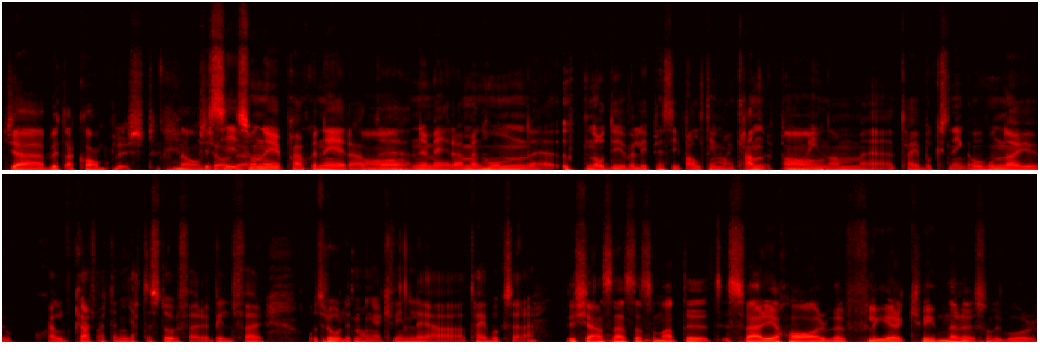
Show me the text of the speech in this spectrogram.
jävligt accomplished när hon Precis, körde. hon är ju pensionerad Ja. eh, numera men hon uppnådde ju väl i princip allting man kan uppnå Ja. inom eh, thaiboxning och hon har ju självklart varit en jättestor förebild för otroligt många kvinnliga thaiboxare. Det känns nästan som att eh, Sverige har väl fler kvinnor nu som det går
